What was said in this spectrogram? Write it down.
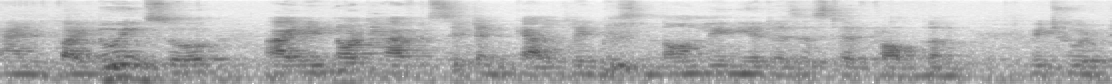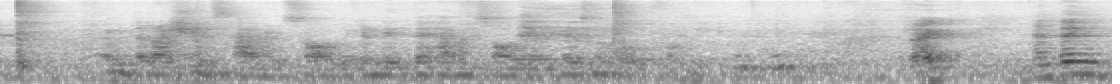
And by doing so, I did not have to sit and calculate this nonlinear resistor problem, which would, I mean, the Russians haven't solved it, and if they haven't solved it, there's no hope for me, right? And then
